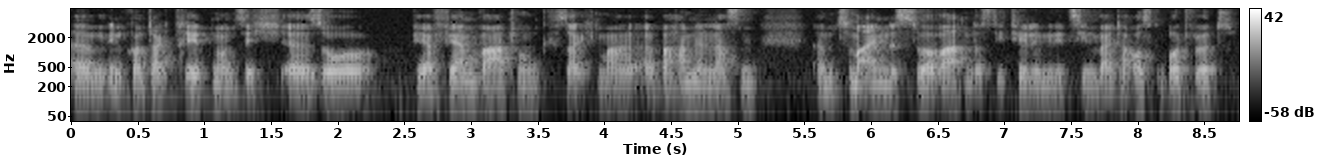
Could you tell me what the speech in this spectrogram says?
ähm, in Kontakt treten und sich äh, so per Fernwartung, sage ich mal, äh, behandeln lassen. Ähm, zum einen ist zu erwarten, dass die Telemedizin weiter ausgebaut wird,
